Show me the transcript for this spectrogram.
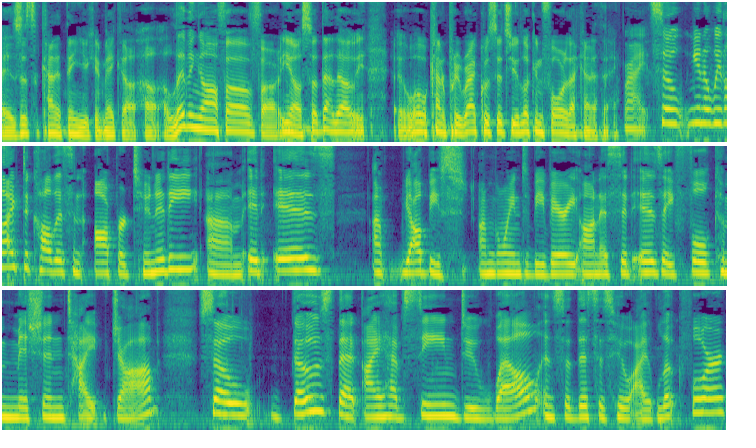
Is this the kind of thing you can make a, a living off of? Or, you know, so that, that, what kind of prerequisites you're you looking for? That kind of thing. Right. So, you know, we like to call this an opportunity. Um, it is. Um, y'all be, I'm going to be very honest. It is a full commission type job. So those that I have seen do well, and so this is who I look for,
